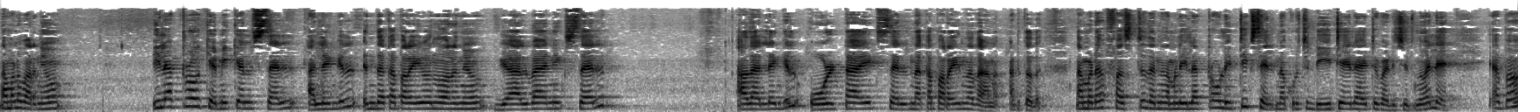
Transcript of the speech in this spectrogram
നമ്മൾ പറഞ്ഞു ഇലക്ട്രോ കെമിക്കൽ സെൽ അല്ലെങ്കിൽ എന്തൊക്കെ പറയുമെന്ന് പറഞ്ഞു? ഗാൽവാനിക് സെൽ അതല്ലെങ്കിൽ ഓൾട്ടായിക് സെൽ എന്നൊക്കെ പറയുന്നതാണ് അടുത്തത്. നമ്മുടെ ഫസ്റ്റ് തന്നെ നമ്മൾ ഇലക്ട്രോളിറ്റിക് സെല്ലിനെ കുറിച്ച് ഡീറ്റെയിൽ ആയിട്ട് പഠിച്ചിരുന്നു അല്ലേ? അപ്പോൾ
